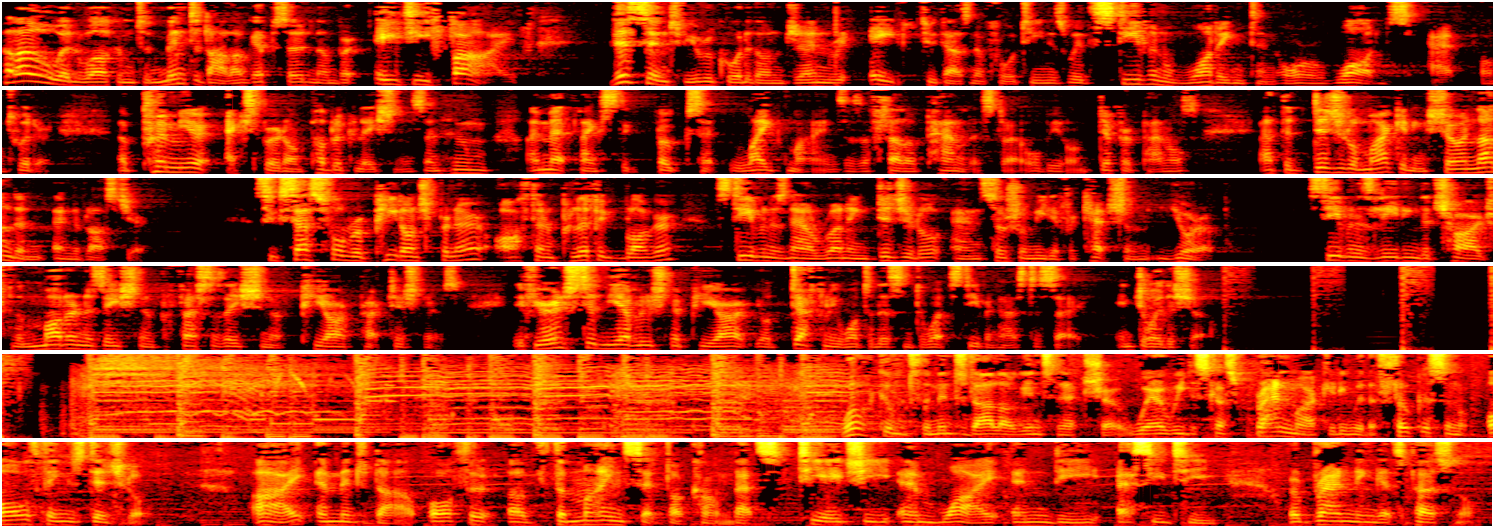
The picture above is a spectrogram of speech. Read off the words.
Hello and welcome to Minter Dialogue episode number 85. This interview, recorded on January 8, 2014, is with Stephen Waddington, or Wadds at, on Twitter, a premier expert on public relations and whom I met thanks to folks at Like Minds as a fellow panelist, albeit on different panels, at the Digital Marketing Show in London end of last year. Successful repeat entrepreneur, author, and prolific blogger, Stephen is now running digital and social media for Ketchum Europe. Stephen is leading the charge for the modernization and professionalization of PR practitioners. If you're interested in the evolution of PR, you'll definitely want to listen to what Stephen has to say. Enjoy the show. Welcome to the Minter Dialogue Internet Show, where we discuss brand marketing with a focus on all things digital. I am Minter Dial, author of TheMyndset.com. That's T H E M Y N D S E T where branding gets personal.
